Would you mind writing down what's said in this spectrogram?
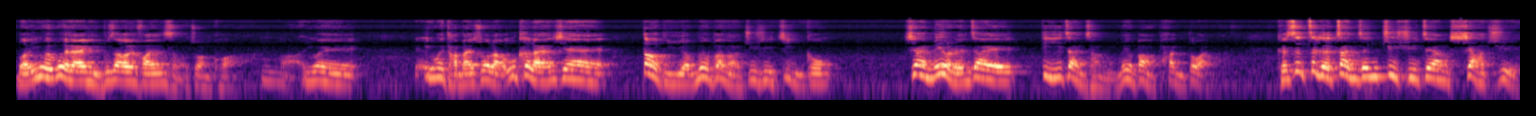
不，因为未来你不知道会发生什么状况啊，因为因为坦白说了，乌克兰现在到底有没有办法继续进攻？现在没有人在。第一战场没有办法判断，可是这个战争继续这样下去，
